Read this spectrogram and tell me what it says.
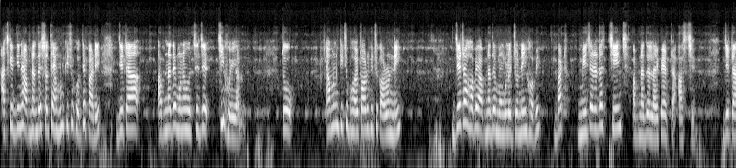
আজকের দিনে আপনাদের সাথে এমন কিছু হতে পারে, যেটা আপনাদের মনে হচ্ছে যে, কি হয়ে গেল? তো এমন কিছু ভয় পাওয়ার কিছু কারণ নেই। যেটা হবে আপনাদের মঙ্গলের জন্যই হবে। বাট মেজার একটা চেঞ্জ আপনাদের লাইফে একটা আসছে। যেটা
